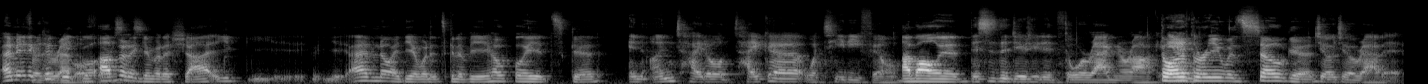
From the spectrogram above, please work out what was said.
I mean, it could be cool. I'm gonna give it a shot. You, you, you- I have no idea what it's gonna be. Hopefully, it's good. An untitled Taika Waititi film. I'm all in. This is the dude who did Thor Ragnarok Thor three was so good. Jojo Rabbit.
